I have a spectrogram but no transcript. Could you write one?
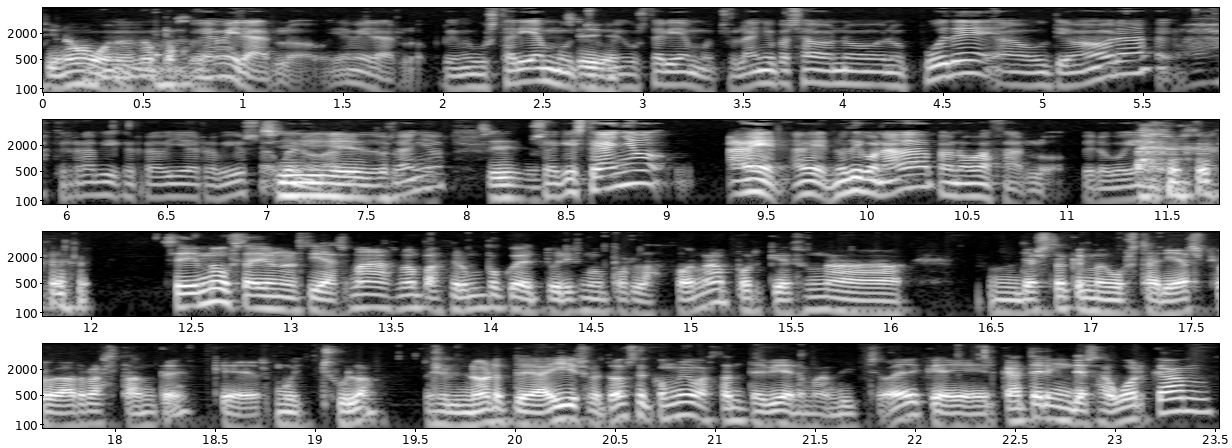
Si no, bueno, no pasa Voy a nada. mirarlo, voy a mirarlo. Porque me gustaría mucho, Sí. me gustaría mucho. El año pasado no, no pude, a última hora. ¡Ah, qué rabia, qué rabia rabiosa! Sí, bueno, hace dos años. Sí. O sea que este año, a ver, a ver, no digo nada para no gafarlo, pero voy a. Sí, me gustaría unos días más, ¿no? Para hacer un poco de turismo por la zona, porque es una de esto que me gustaría explorar bastante, que es muy chula. El norte de ahí, sobre todo se come bastante bien, me han dicho, ¿eh? Que el catering de esa WordCamp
